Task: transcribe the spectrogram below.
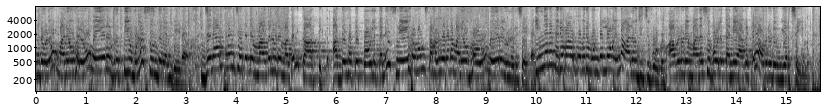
കണ്ടോളൂ. മനോഹരവും ഏറെ വൃത്തിയുമുള്ള സുന്ദരൻ വീട്. ജനാർദ്ദനൻ ചേട്ടന്റെ മകളുടെ മകൻ കാർത്തിക്. അദ്ദേഹത്തെ പോലെ തന്നെ സ്നേഹവും സഹകരണ മനോഭാവവും ഏറെയുള്ള ഒരു ചേട്ടൻ. ഇങ്ങനെ പെരുമാറുന്നവരും ഉണ്ടല്ലോ എന്ന് ആലോചിച്ചു പോകും. അവരുടെ മനസ്സുപോലെ തന്നെയാകട്ടെ അവരുടെ ഉയർച്ചയും.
